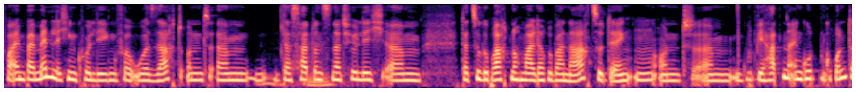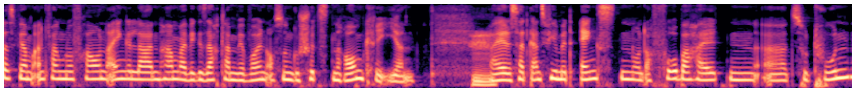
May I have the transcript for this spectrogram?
vor allem bei männlichen Kollegen verursacht. Und ähm, das hat uns natürlich ähm, dazu gebracht, nochmal darüber nachzudenken. Und ähm, gut, wir hatten einen guten Grund, dass wir am Anfang nur Frauen eingeladen haben, weil wir gesagt haben, wir wollen auch so einen geschützten Raum kreieren. Hm. Weil es hat ganz viel mit Ängsten und auch Vorbehalten äh, zu tun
